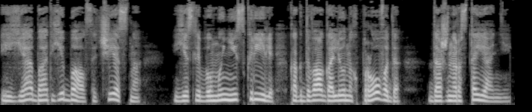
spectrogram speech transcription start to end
И я бы отъебался, честно, если бы мы не искрили, как два оголенных провода, даже на расстоянии.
